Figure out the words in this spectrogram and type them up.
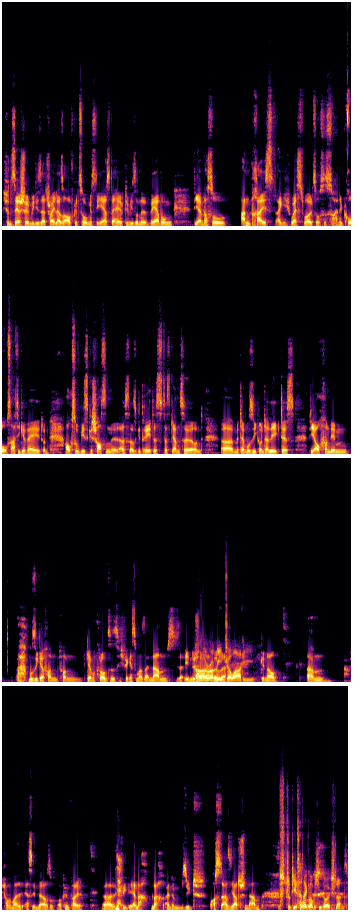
Ich finde es sehr schön, wie dieser Trailer so aufgezogen ist, die erste Hälfte wie so eine Werbung, die einfach so anpreist, eigentlich Westworld, so es ist so eine großartige Welt und auch so wie es geschossen ist, also gedreht ist, das Ganze und äh, mit der Musik unterlegt ist, die auch von dem ach, Musiker von, von Game of Thrones ist, ich vergesse mal seinen Namen, dieser indische. Uh, Ramin Djawadi. Genau. Ähm, ich hoffe mal, er ist Inder, also auf jeden Fall äh, klingt er nach, nach einem südostasiatischen Namen. Studiert hat er, glaube ich, in Deutschland.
